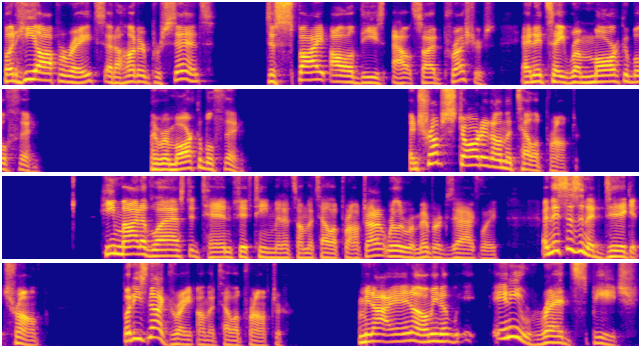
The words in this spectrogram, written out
But he operates at 100% despite all of these outside pressures. And it's a remarkable thing a remarkable thing. And Trump started on the teleprompter. He might have lasted 10, 15 minutes on the teleprompter. I don't really remember exactly. And this isn't a dig at Trump, but he's not great on the teleprompter. I mean, I you know, I mean, any red speech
